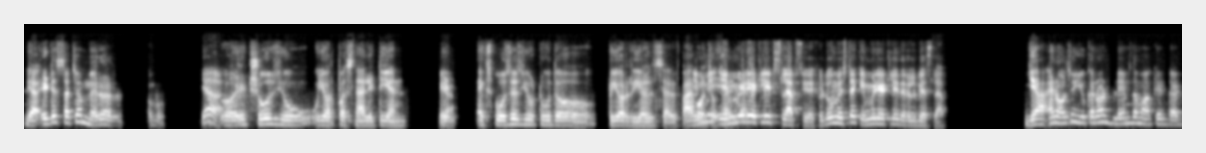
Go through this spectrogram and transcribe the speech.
Yeah, it is such a mirror. yeah, Uh, it shows you your personality and yeah. it exposes you to the to your real self. I've also Imme- felt that. immediately it slaps you. If you do mistake, immediately there will be a slap. Yeah, and also you cannot blame the market that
